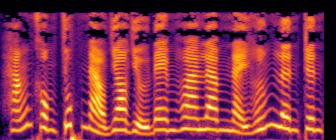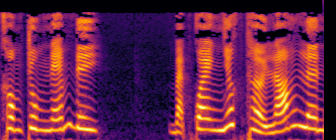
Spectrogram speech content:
Hắn không chút nào do dự đem hoa lam này hướng lên trên không trung ném đi. Bạch quan nhất thời lón lên,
